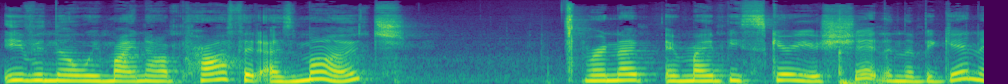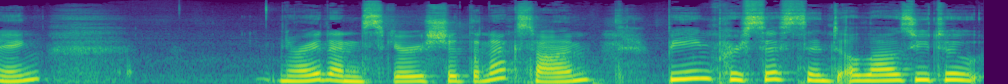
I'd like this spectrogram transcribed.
even though we might not profit as much, or it might be scary as shit in the beginning, right? And scary shit the next time. Being persistent allows you to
